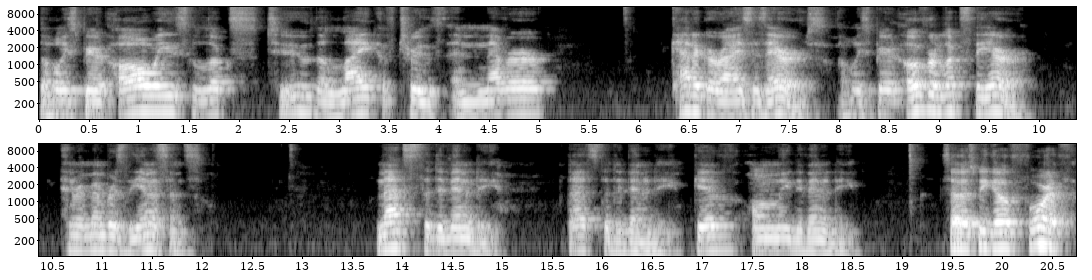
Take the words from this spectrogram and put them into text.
The Holy Spirit always looks to the light of truth and never categorizes errors. The Holy Spirit overlooks the error and remembers the innocence. And that's the divinity. That's the divinity. Give only divinity. So as we go forth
